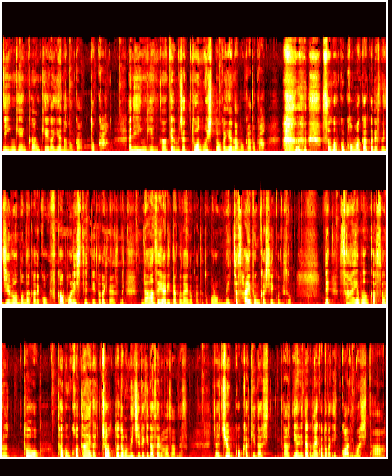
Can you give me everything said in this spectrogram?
人間関係が嫌なのかとか人間関係でもじゃあどの人が嫌なのかとか すごく細かくですね自分の中でこう深掘りしていっていただきたいですねなぜやりたくないのかってところをめっちゃ細分化していくんですよ。で細分化すると多分答えがちょっとでも導き出せるはずなんです。じゃあ10個書き出しあやりたくないことが1個ありました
